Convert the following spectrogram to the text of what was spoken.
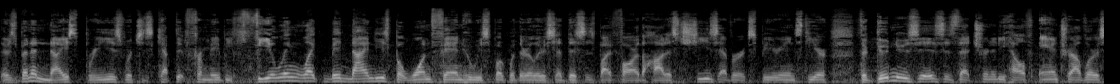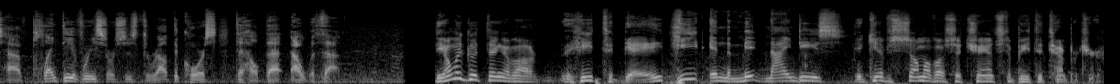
there's been a nice breeze, which has kept it from maybe feeling like mid 90s. But one fan who we spoke with earlier said this is by far the hottest she's ever experienced here. The good news is, is that Trinity Health and Travelers have plenty of resources throughout the course to help that out with that. The only good thing about the heat today, heat in the mid 90s, it gives some of us a chance to beat the temperature.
